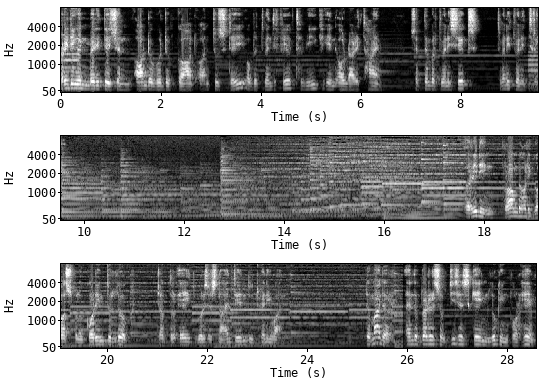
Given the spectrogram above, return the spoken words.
Reading and meditation on the Word of God on Tuesday of the 25th week in Ordinary Time, September 26, 2023. A reading from the Holy Gospel according to Luke chapter 8 verses 19 to 21. The mother and the brothers of Jesus came looking for him,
